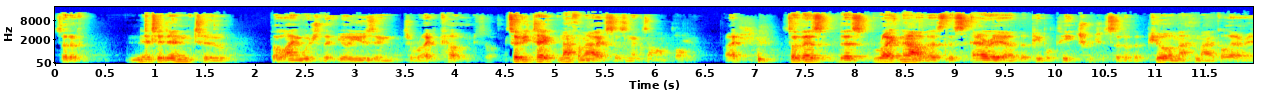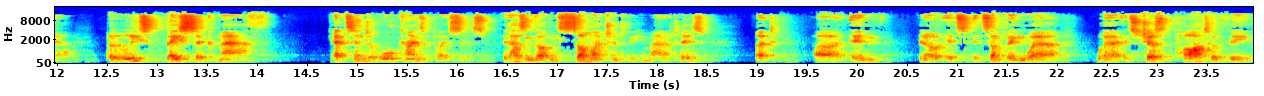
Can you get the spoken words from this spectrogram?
sort of knitted into the language that you're using to write code. So if you take mathematics as an example, right? So there's there's right now there's this area that people teach, which is sort of the pure mathematical area, but at least basic math gets into all kinds of places. It hasn't gotten so much into the humanities, but uh, in you know it's it's something where where it's just part of the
